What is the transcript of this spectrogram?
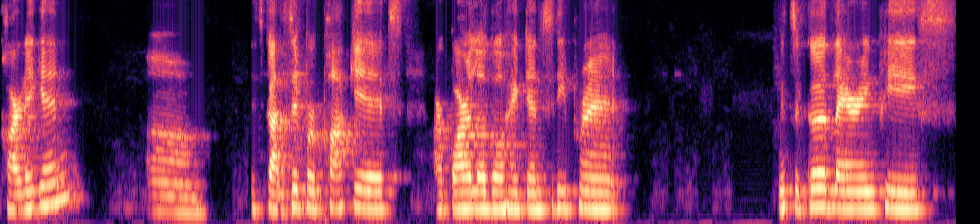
cardigan. Um, it's got zipper pockets, our bar logo high density print. It's a good layering piece.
